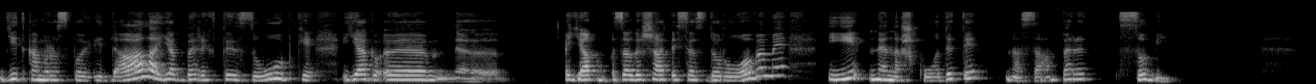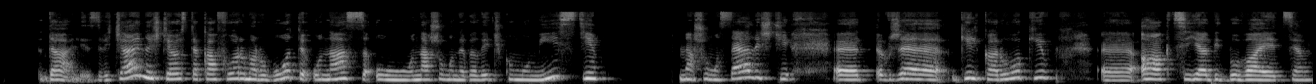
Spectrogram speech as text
Діткам розповідала, як берегти зубки, як, е, е, як залишатися здоровими і не нашкодити насамперед собі. Далі, звичайно, ще ось така форма роботи у нас у нашому невеличкому місті, нашому селищі. Е, Вже кілька років е, акція відбувається.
